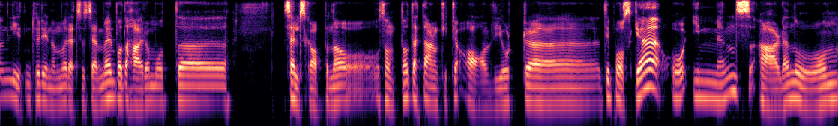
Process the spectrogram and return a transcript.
en liten tur innom noen rettssystemer, både her og mot uh, selskapene og, og sånt. noe. dette er nok ikke avgjort uh, til påske. Og imens er det noen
